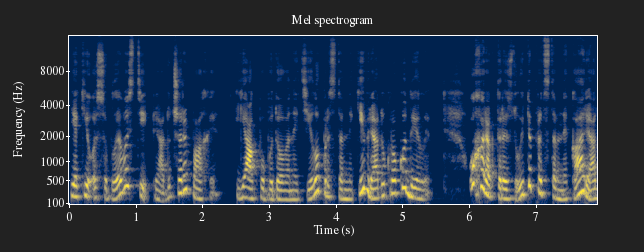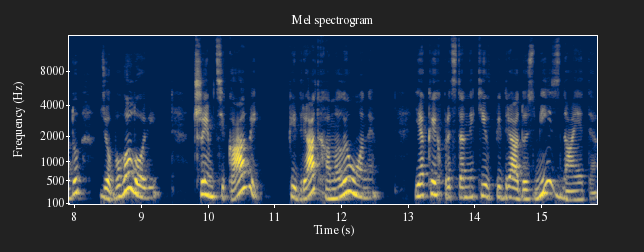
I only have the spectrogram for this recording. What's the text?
які особливості ряду черепахи, як побудоване тіло представників ряду крокодили. Охарактеризуйте представника ряду дзьобоголові. Чим цікавий підряд хамелеони. Яких представників підряду змій знаєте?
